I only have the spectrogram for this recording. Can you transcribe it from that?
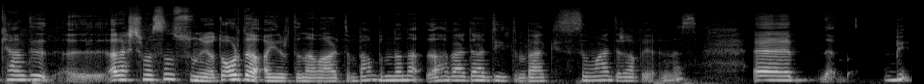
kendi e, araştırmasını sunuyordu. Orada ayırdığına vardım. Ben bundan haberdar değildim. Belki sizin vardır haberiniz. Ee, bir,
